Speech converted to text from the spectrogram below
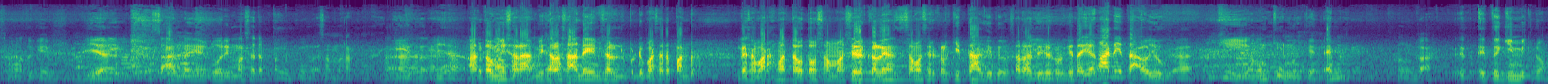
semua tuh game. Iya. Jadi seandainya gue di masa depan gue nggak sama Rahma lagi. Ah, gitu. iya. Ada Atau misalnya misalnya seandainya misal di masa depan nggak sama Rahmat tahu-tahu sama circle yang sama circle kita gitu. Salah di circle kita ya nggak ada yang tahu juga. Mungkin. Ya, mungkin mungkin. Em enggak. itu, itu gimmick dong.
